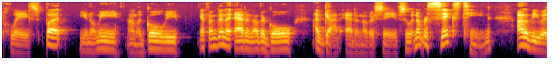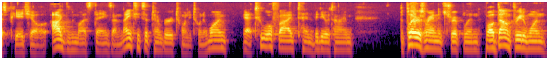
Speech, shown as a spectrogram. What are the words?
place. But you know me, I'm a goalie. If I'm going to add another goal, I've got to add another save. So at number 16, out of the USPHL, Ogden Mustangs on 19 September 2021 at 2:05:10 video time. The players Randon Striplin, while down 3 to 1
